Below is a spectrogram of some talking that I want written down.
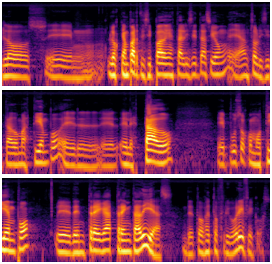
los, eh, los que han participado en esta licitación eh, han solicitado más tiempo. El, el, Estado eh, puso como tiempo de entrega 30 días de todos estos frigoríficos.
